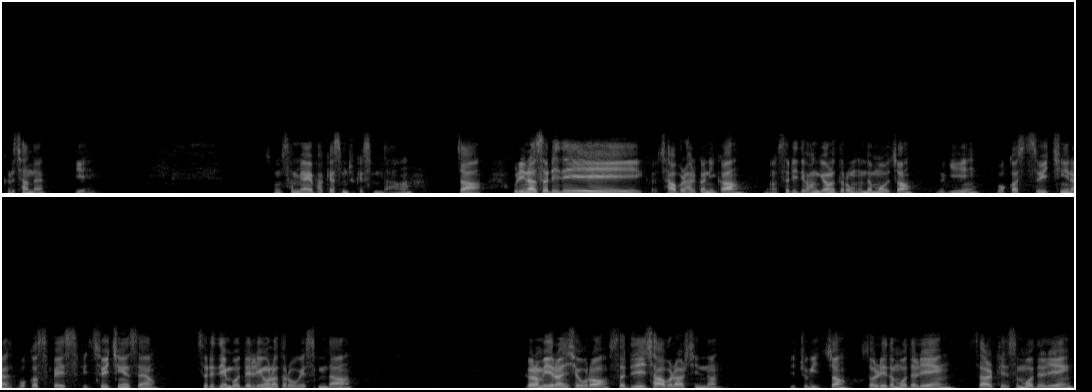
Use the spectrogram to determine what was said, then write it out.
그렇지 않나요? 예. 좀 선명하게 바뀌었으면 좋겠습니다. 자, 우리는 3D 작업을 할 거니까 3D 어, 환경으로 들어 넘어오죠. 여기 워커 스위칭이나 workspace switching 했어요. 3D 모델링으로 들어오겠습니다. 그럼 이런 식으로 3D 작업을 할 수 있는 이쪽이 있죠. solid 모델링, surface 모델링,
